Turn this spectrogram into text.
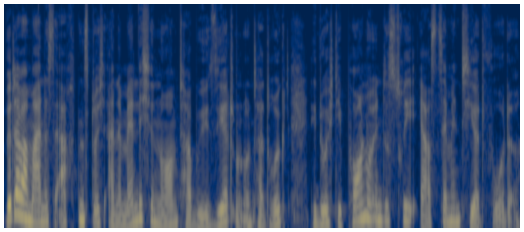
wird aber meines Erachtens durch eine männliche Norm tabuisiert und unterdrückt, die durch die Pornoindustrie erst zementiert wurde.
